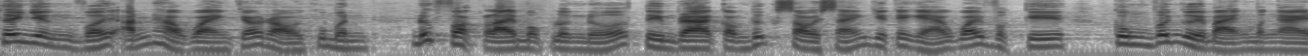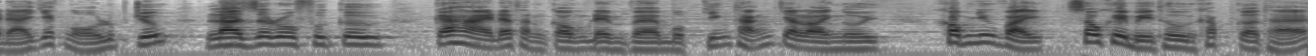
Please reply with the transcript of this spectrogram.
Thế nhưng với ánh hào quang chói rọi của mình, Đức Phật lại một lần nữa tìm ra công thức soi sáng cho cái gã quái vật kia cùng với người bạn mà ngài đã giác ngộ lúc trước là Zero Fuku. Cả hai đã thành công đem về một chiến thắng cho loài người. Không những vậy, sau khi bị thương khắp cơ thể,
